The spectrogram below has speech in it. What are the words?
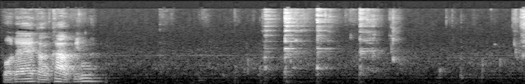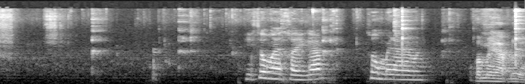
พอได้กังข้าวกินที่ส่งให้ใครครับส่งไม่ได้มันก็ไม่รับเลย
